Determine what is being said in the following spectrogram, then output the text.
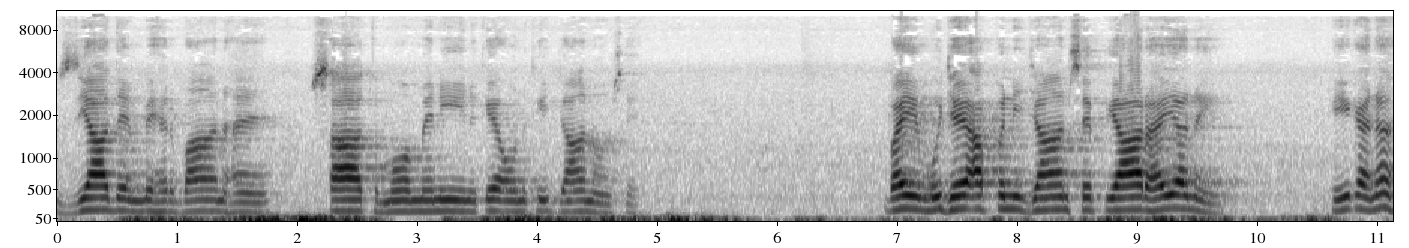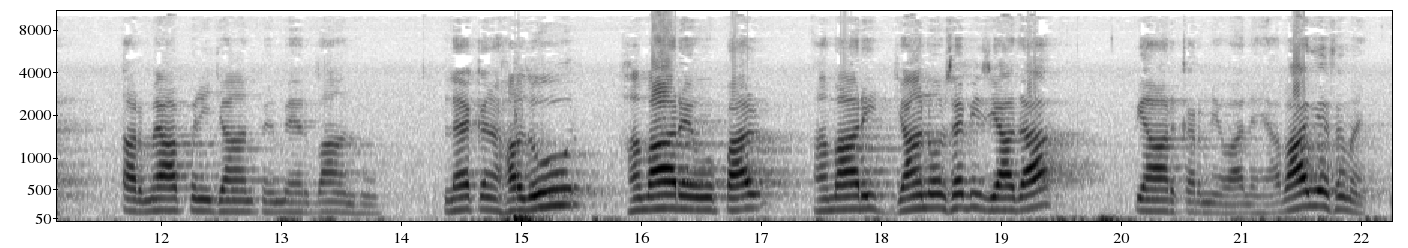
زیادہ مہربان ہیں ساتھ مومنین کے ان کی جانوں سے۔ بھائی، مجھے اپنی جان سے پیار ہے یا نہیں؟ ٹھیک ہے نا؟ اور میں اپنی جان پہ مہربان ہوں۔ لیکن حضور ہمارے اوپر، ہماری جانوں سے بھی زیادہ پیار کرنے والے ہیں۔ اب آگے سمجھ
